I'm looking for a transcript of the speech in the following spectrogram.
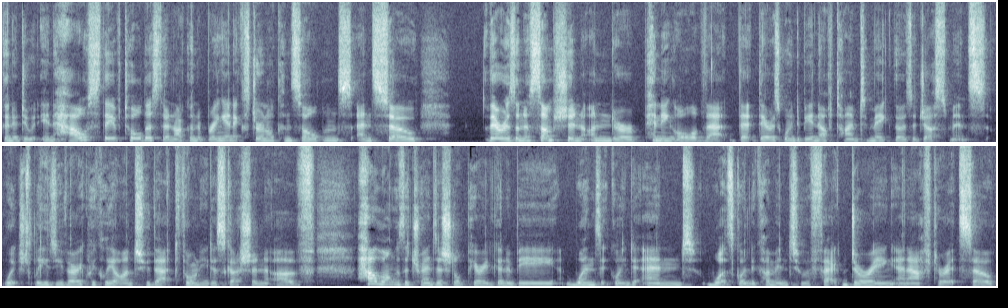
going to do it in house, they've told us. They're not going to bring in external consultants. And so there is an assumption underpinning all of that that there is going to be enough time to make those adjustments, which leads you very quickly on to that thorny discussion of how long is the transitional period going to be, when's it going to end, what's going to come into effect during and after it. So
